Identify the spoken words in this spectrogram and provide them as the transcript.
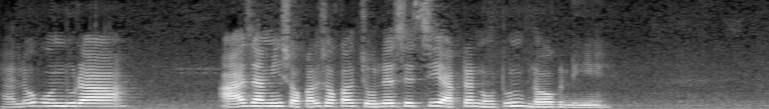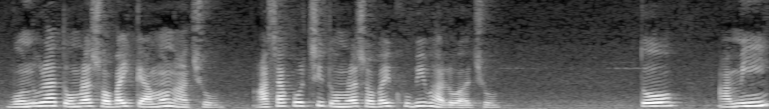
হ্যালো বন্ধুরা, আজ আমি সকাল সকাল চলে এসেছি একটা নতুন ব্লগ নিয়ে। বন্ধুরা, তোমরা সবাই কেমন আছো? আশা করছি তোমরা সবাই খুবই ভালো আছো। তো, আমি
